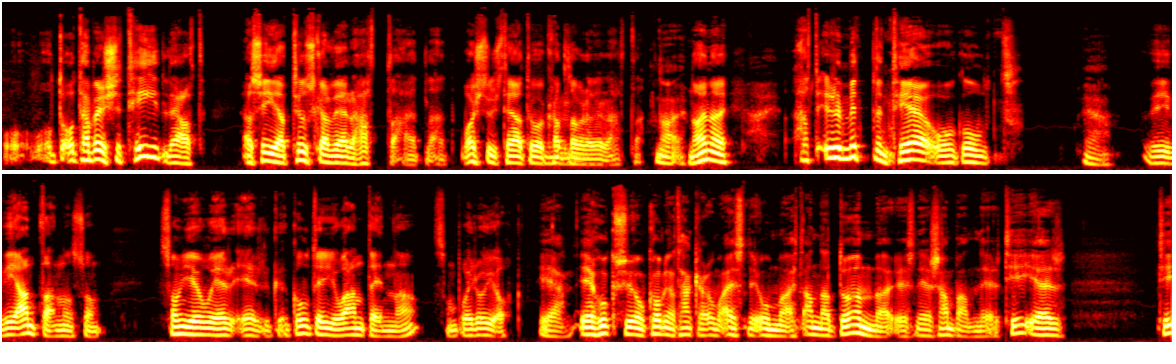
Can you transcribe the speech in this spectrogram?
og, og, og det var ikke tidlig at jeg sier at du skal være hatta eller annet. Var ikke du til at du har kallet for å være hatta? Nei. Nei, nei. At er det midtelen til og god. Ja. Vi, vi antar noe som, som jo er, er god er jo antenna som bor i Jokk. Ja, jeg husker jo kommer jeg tankar om eisne om et annet døme i sånne samband her. Det er det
